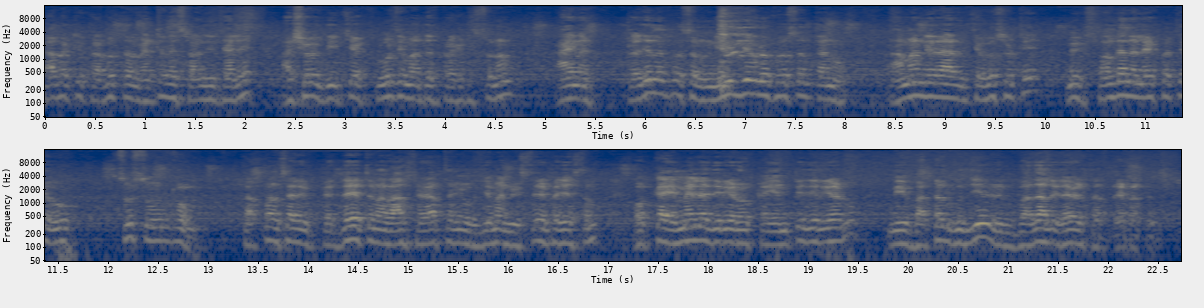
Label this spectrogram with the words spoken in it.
కాబట్టి ప్రభుత్వం వెంటనే స్పందించాలి. అశోక్ దీక్ష పూర్తి మద్దతు ప్రకటిస్తున్నాం. ఆయన ప్రజల కోసం నిరుద్యోగుల కోసం తను అమర్నిరాలు చెబుతుంటే మీకు స్పందన లేకపోతే చూస్తూ ఊరుకోం. తప్పనిసరి పెద్ద ఎత్తున రాష్ట్ర వ్యాప్తంగా ఉద్యమాన్ని విస్తరింపజేస్తాం. ఒక్క ఎమ్మెల్యే తిరిగాడు ఒక్క ఎంపీ తిరిగాడు. మీ బట్టలు గుంజి బదాలు నిలబెడతారు రేపటి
